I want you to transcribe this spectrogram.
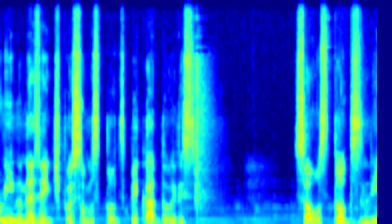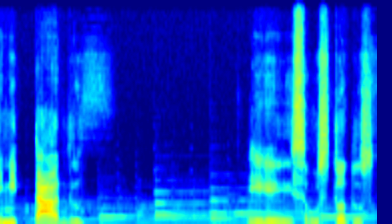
amigo, né, gente? Pois somos todos pecadores. Somos todos limitados. E somos todos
